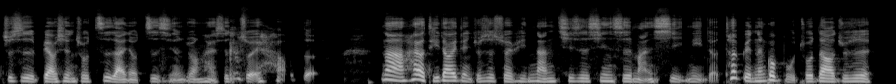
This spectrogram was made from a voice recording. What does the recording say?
就是表现出自然有自信的状态是最 好的。那还有提到一点，就是水瓶男其实心思蛮细腻的，特别能够捕捉到就是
